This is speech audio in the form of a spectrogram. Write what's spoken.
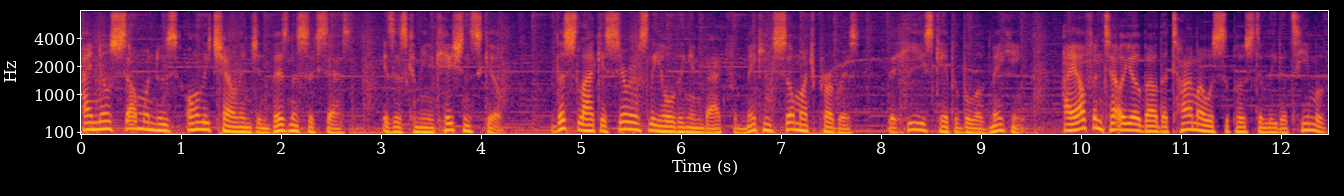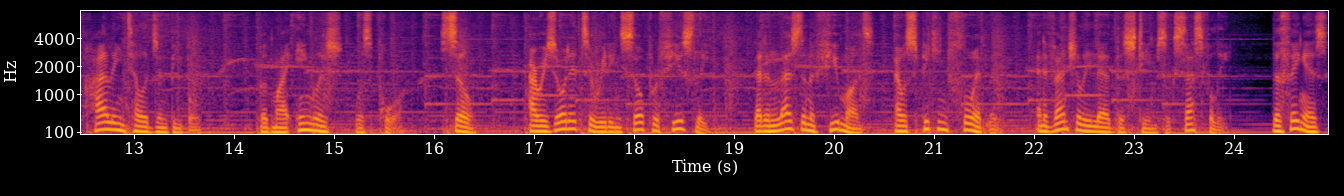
I know someone whose only challenge in business success is his communication skill. This lack is seriously holding him back from making so much progress that he is capable of making. I often tell you about the time I was supposed to lead a team of highly intelligent people, but my English was poor. So, I resorted to reading so profusely that in less than a few months, I was speaking fluently and eventually led this team successfully. The thing is,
